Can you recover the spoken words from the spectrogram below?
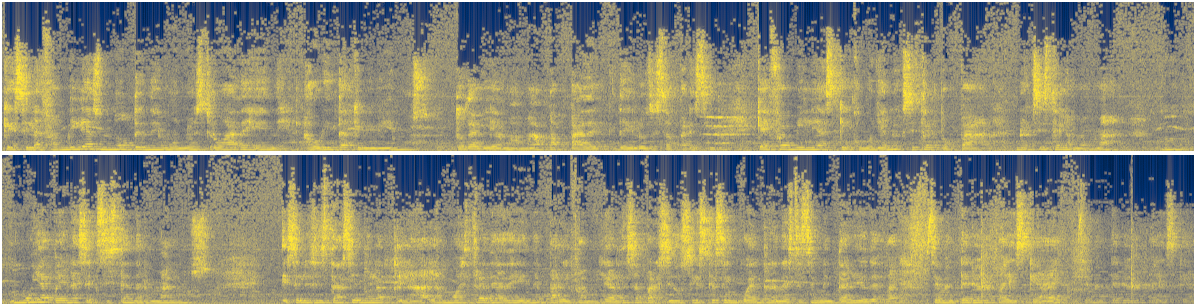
que si las familias no tenemos nuestro ADN, ahorita que vivimos, todavía mamá, papá de, de, los desaparecidos, que hay familias que como ya no existe el papá, no existe la mamá, muy apenas existen hermanos, se les está haciendo la, la, la, muestra de ADN para el familiar desaparecido si es que se encuentra en este cementerio de, cementerio de país que hay. Cementerio de país que hay.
